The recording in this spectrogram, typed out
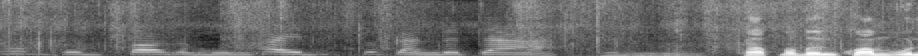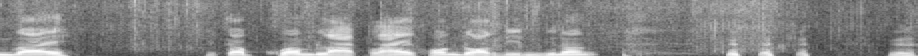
ร่วมเป็นต้นสมุนไพรด้วยกันเด้อจ้า ครับมาเบิ่งความวุ่นวายกับความหลากหลายของดอกดินพี่น้องเนี่ย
